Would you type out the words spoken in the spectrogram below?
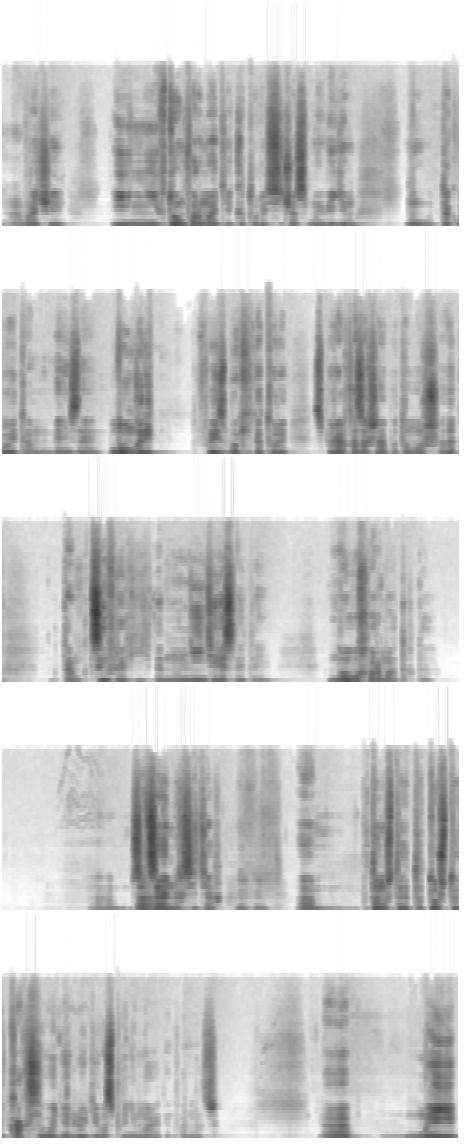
а, врачей. И не в том формате, который сейчас мы видим, ну, такой там, я не знаю, long read в Фейсбуке, который сперва казахша, потом орша, да, там цифры какие-то, ну, неинтересно это новых форматах, да, а, в социальных да. сетях. Угу. Потому что это то, что как сегодня люди воспринимают информацию. А, мы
